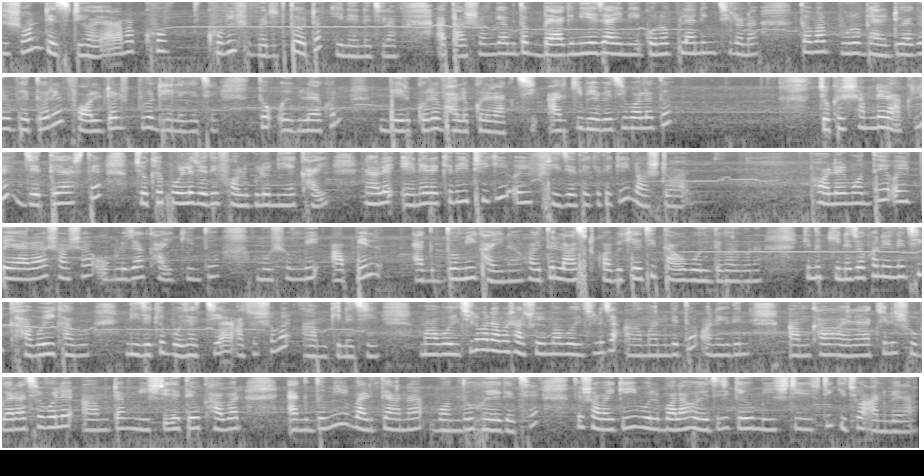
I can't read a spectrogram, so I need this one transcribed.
ভীষণ টেস্টি হয়, আর আমার খুব খুবই ফেভারিট তো ওটা, কিনে এনেছিলাম। আর তার সঙ্গে আমি তো ব্যাগ নিয়ে যাইনি, কোনো প্ল্যানিং ছিল না। তো আমার পুরো ভ্যানিটি ব্যাগের ভেতরে ফল টল পুরো ঢেলে গেছে। তো ওইগুলো এখন বের করে ভালো করে রাখছি। আর কি ভেবেছি বলো তো? চোখের সামনে রাখলে, যেতে আসতে চোখে পড়লে যদি ফলগুলো নিয়ে খাই, নাহলে এনে রেখে দিই ঠিকই, ওই ফ্রিজে থেকে থেকেই নষ্ট হয়। ফলের মধ্যে ওই পেয়ারা শশা ওগুলো যা খাই, কিন্তু মুসম্বি, আপেল একদমই খাই না। হয়তো লাস্ট কবে খেয়েছি তাও বলতে পারব না। কিন্তু কিনে যখন এনেছি, খাবোই খাব। নিজেকে বোঝাচ্ছি। আর আসার সময় আম কিনেছি। মা বলছিল মানে আমার শাশুড়ি মা বলছিল যে, আম আনবে তো অনেক দিন আম খাওয়া হয় না। অ্যাকচুয়ালি সুগার আছে বলে আমটা মিষ্টি জাতীয় খাবার একদমই বাড়িতে আনা বন্ধ হয়ে গেছে। তো সবাইকেই বল হয়েছে যে, কেউ মিষ্টি মিষ্টি কিছু আনবে না।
